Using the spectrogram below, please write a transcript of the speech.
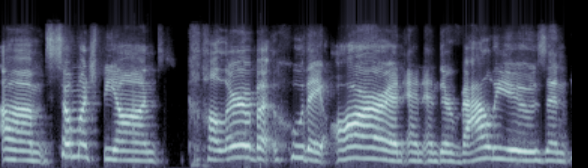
um, so much beyond color, but who they are and, and, and their values. And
